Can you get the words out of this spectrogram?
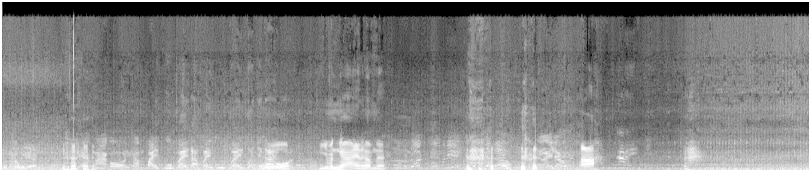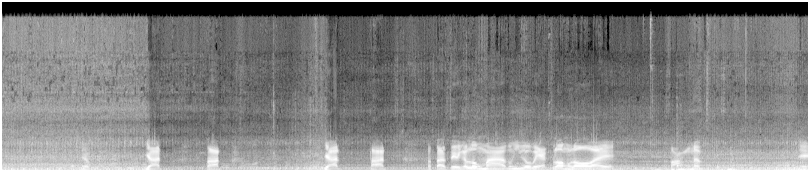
ตัวหน้าแหวกแยกมาก็ทำไปปลูกไปทำไปปลูกไปกว่าจะโอ้ได้นี่มันง่ายนะครับเนี่ยได้แล้วอะครับยัดตัด ยัดตัดพอตัดเสร็จก็ลงมาตรงนี้ก็แหวกร่องรอไว้ ฝังครับนี่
